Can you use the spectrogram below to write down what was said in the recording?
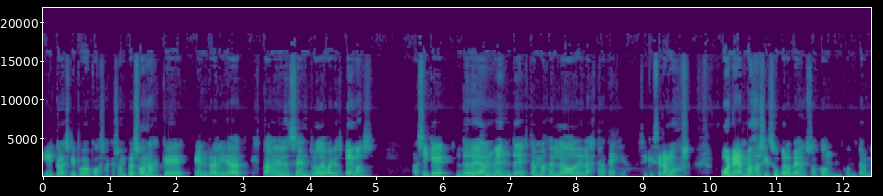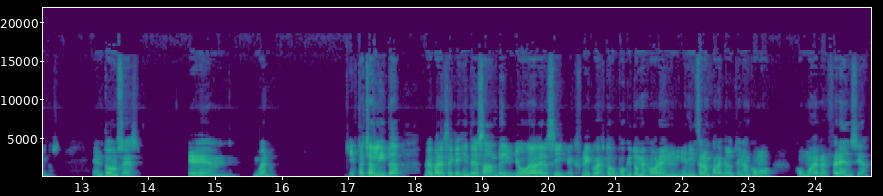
y todo ese tipo de cosas, que son personas que en realidad están en el centro de varios temas, así que realmente están más del lado de la estrategia, si quisiéramos ponernos así súper densos con, con términos. Entonces, eh, bueno, esta charlita me parece que es interesante. Yo voy a ver si explico esto un poquito mejor en, Instagram para que lo tengan como, como de referencia,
